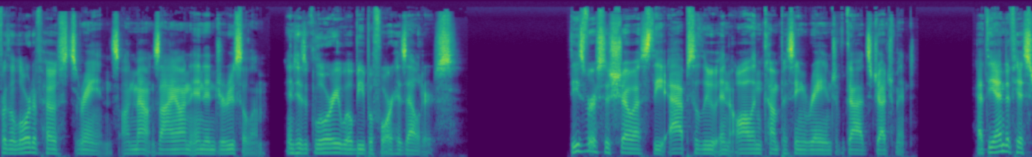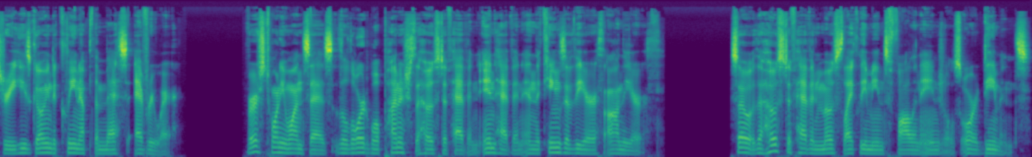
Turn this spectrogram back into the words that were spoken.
For the Lord of hosts reigns on Mount Zion and in Jerusalem, and his glory will be before his elders. These verses show us the absolute and all encompassing range of God's judgment. At the end of history, he's going to clean up the mess everywhere. Verse 21 says, The Lord will punish the host of heaven in heaven and the kings of the earth on the earth. So, the host of heaven most likely means fallen angels or demons.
